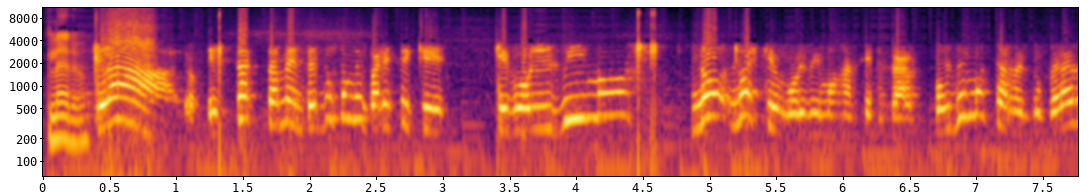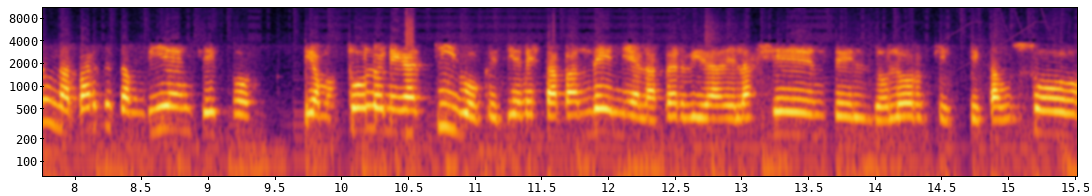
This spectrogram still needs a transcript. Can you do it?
Claro. Claro, exactamente. Entonces me parece que, que volvimos, no, no es que volvimos hacia atrás, volvemos a recuperar una parte también que eso, digamos, todo lo negativo que tiene esta pandemia, la pérdida de la gente, el dolor que, que causó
